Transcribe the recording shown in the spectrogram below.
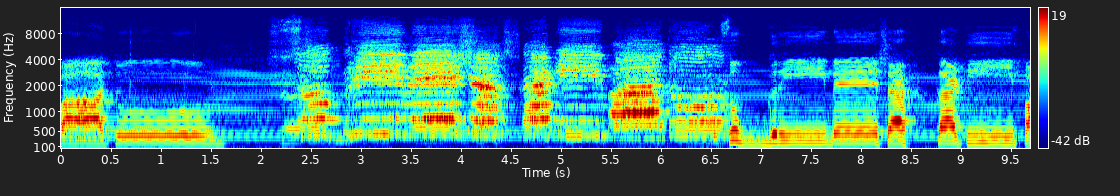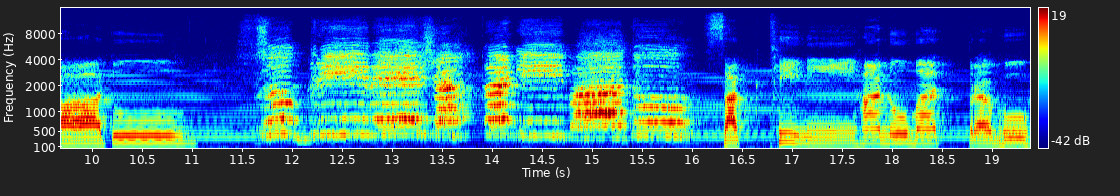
पातु सुग्रीवेशः कटीपातु। सुग्रीवेशः कटीपातु। शक्तिनी हनुमत्प्रभुः।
